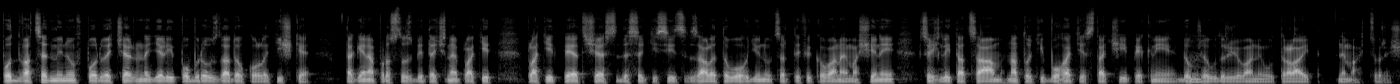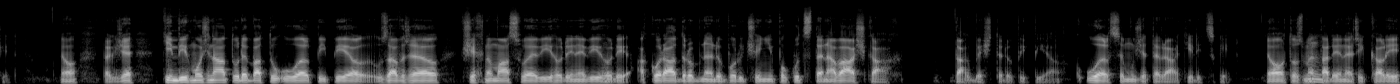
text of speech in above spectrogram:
po 20 minut v podvečer v neděli pobrouzdat okolo letiště, tak je naprosto zbytečné platit, platit 5, 6, 10 tisíc za letovou hodinu certifikované mašiny, chceš lítat sám, na to ti bohatě stačí pěkný, dobře hmm. udržovaný ultralight, nemáš co řešit. Jo, takže tím bych možná tu debatu ULPPL uzavřel, všechno má svoje výhody, nevýhody, akorát drobné doporučení, pokud jste na vážkách, tak běžte do PPL. K UL se můžete vrátit vždycky. Jo, to jsme hmm. tady neříkali.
